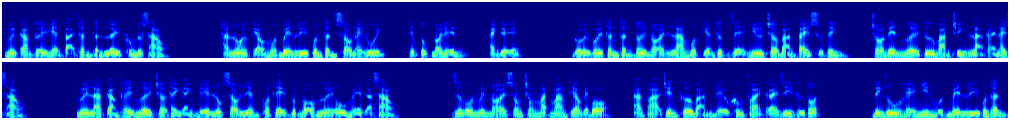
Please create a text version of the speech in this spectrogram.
ngươi cảm thấy hiện tại thần thần lấy không được sao? Hắn lôi kéo một bên lý quân thần sau này lui, tiếp tục nói đến ảnh đế đối với thần thần tới nói là một kiện thực dễ như trở bàn tay sự tình, cho nên ngươi tư bản chính là cái này sao? Ngươi là cảm thấy ngươi trở thành ảnh đế lúc sau liền có thể vứt bỏ ngươi ổ mẹ gà sao? Dương ôn nguyên nói xong trong mắt mang theo ghét bỏ ạn phạ trên cơ bản đều không phải cái gì thứ tốt. Đinh du hề nhìn một bên lý quân thần,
